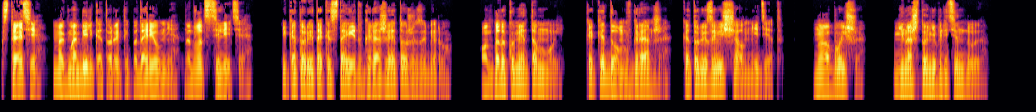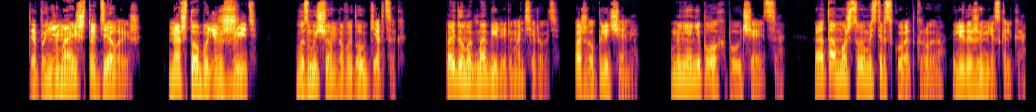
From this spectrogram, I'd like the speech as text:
Кстати, магмобиль, который ты подарил мне на двадцатилетие, и который так и стоит в гараже, я тоже заберу. Он по документам мой, как и дом в Гранже, который завещал мне дед. Ну а больше ни на что не претендую. Ты понимаешь, что делаешь? На что будешь жить? Возмущенно выдал герцог. Пойду магмобили ремонтировать, пожал плечами. У меня неплохо получается. А там, может, свою мастерскую открою, или даже несколько.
